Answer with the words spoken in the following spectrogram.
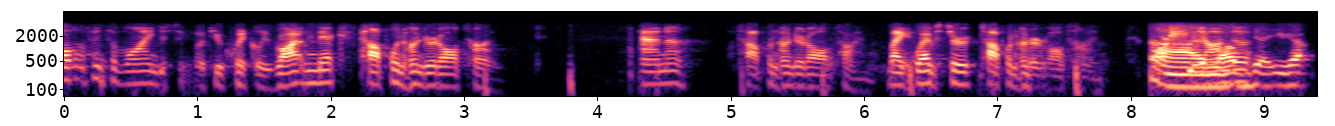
All offensive line, just to go through quickly. Ron Mix, top 100 all time. Anna, top 100 all time. Mike Webster, top 100 all time. Uh, I love that you got.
